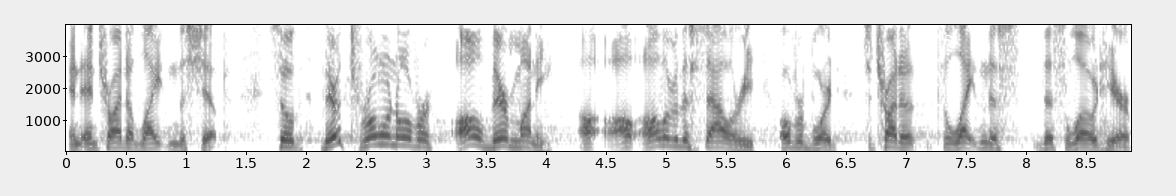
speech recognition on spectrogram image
and, and try to lighten the ship. So they're throwing over all their money, all, all, of the salary overboard to try to, to lighten this, this load here.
